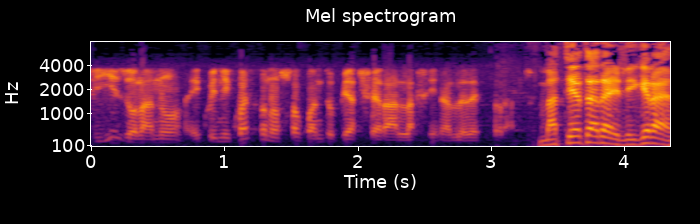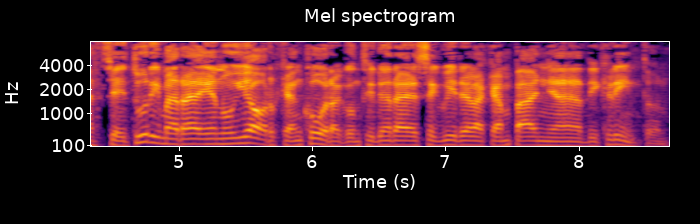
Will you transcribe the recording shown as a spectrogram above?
si isolano e quindi questo non so quanto piacerà alla fine all'elettorato. Mattia Tarelli, grazie. Tu rimarrai a New York ancora, continuerai a seguire la campagna di Clinton?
